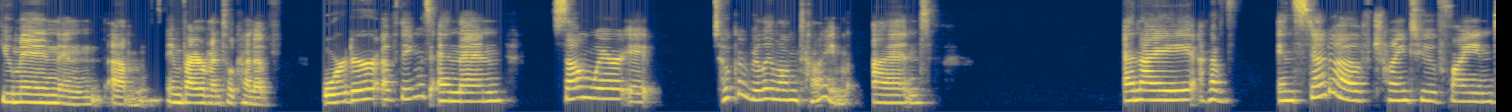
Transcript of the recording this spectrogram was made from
human and um, environmental kind of order of things. And then somewhere it took a really long time. And and I have, instead of trying to find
